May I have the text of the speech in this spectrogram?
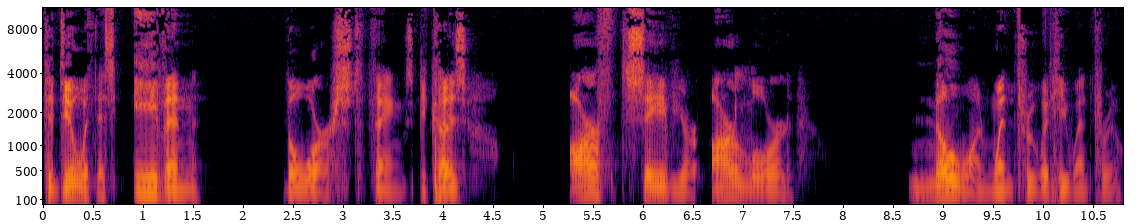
to deal with this, even the worst things, because our Savior, our Lord, no one went through what he went through.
